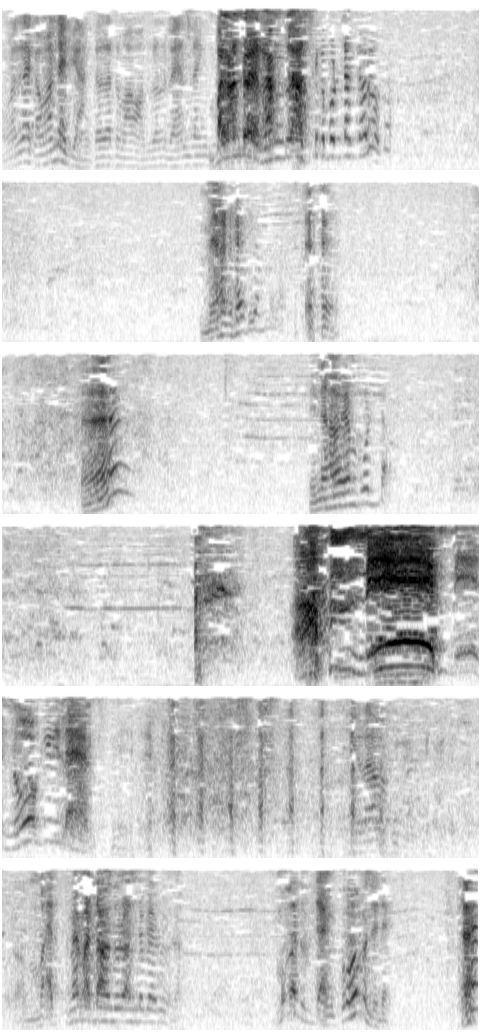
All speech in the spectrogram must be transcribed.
කමන්නේ කමන්නේ. ඉතින් අංකල්ට මම අඳුරන්න බෑන් දැන් බලන්න රන් ග්ලාස් එක පොඩ්ඩක් ගලවපන් මෙහාට හැටියම් බලන්න. ඈ? ඉනහාවෙන් පොඩ්ඩක් මේ මේ නෝකිරිලෑන්ඩ් මත් මම අඳුරන්න බැරුණා මොකද දැන් කොහොමද දැන්? ඈ?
